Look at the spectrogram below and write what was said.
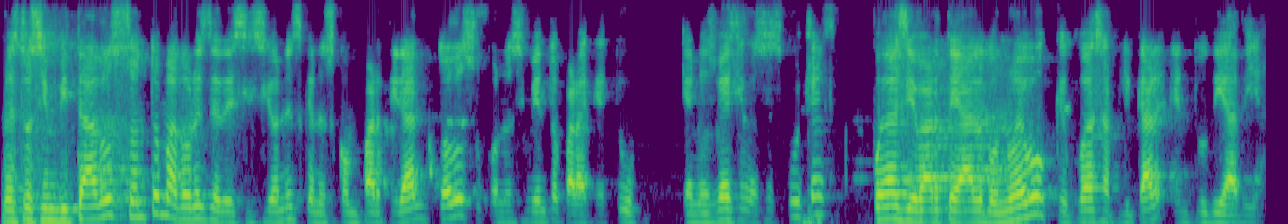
Nuestros invitados son tomadores de decisiones que nos compartirán todo su conocimiento para que tú, que nos ves y nos escuchas, puedas llevarte algo nuevo que puedas aplicar en tu día a día.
